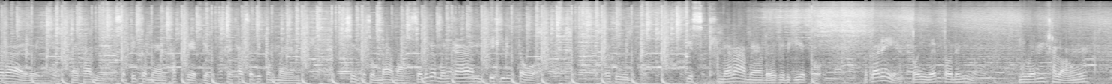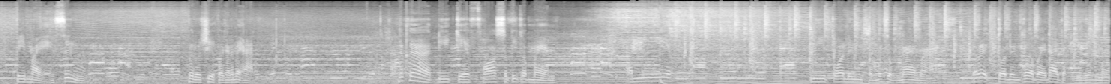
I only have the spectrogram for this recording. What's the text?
ก็ได้เลยไททันสปิกเกอร์แมนอัปเกรดเด็กไททันสปิกเกอร์แมนซึ่งผสมได้มาส่วนนี้ก็เหมือนกันพี่คิริโตก็คือกิสคาเมล่าแมนหรือคือพี่คิริโตแล้วก็นี่ตัวอีเวนต์ตัวหนึงอีเวนต์ฉลองปีใหม่ ซึ่งไม่รู้ชื่อเพราะฉันไม่อ่านแล้วก็ DJ Force Speaker Man อันนี้มีตัวหนึ่งผมผสมได้มา แล้วอีกตัวหนึ่งก็ไปได้จาก อีเวนต์มา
